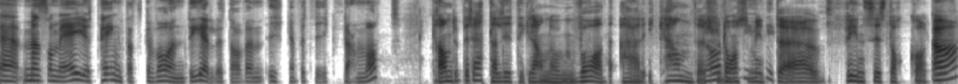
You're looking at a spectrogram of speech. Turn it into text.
Eh, men som är ju tänkt att ska vara en del av en ICA-butik framåt. Kan du berätta lite grann om vad är Ikanders ja, för de som inte eh, finns i Stockholm? Ja.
